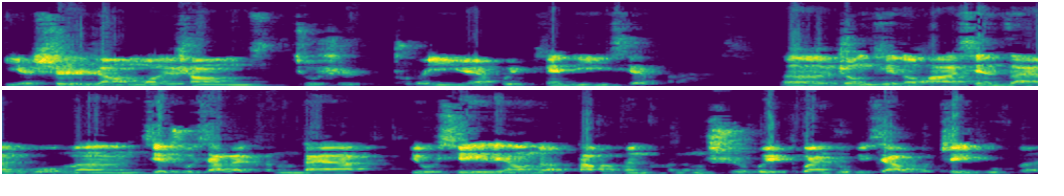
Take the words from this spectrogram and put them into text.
也是让贸易商就是出的意愿会偏低一些。呃，整体的话，现在我们接触下来，可能大家有协议量的，大部分可能是会关注一下我这一部分。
